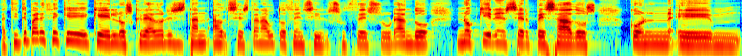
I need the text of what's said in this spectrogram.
¿A ti te parece que, los creadores están, se están autocensurando, no quieren ser pesados con... Em,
